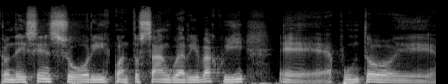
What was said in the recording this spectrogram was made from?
con dei sensori quanto sangue arriva qui e appunto e,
